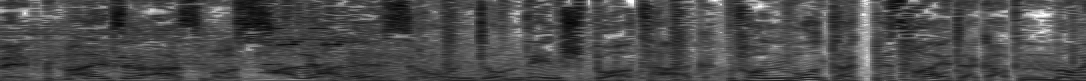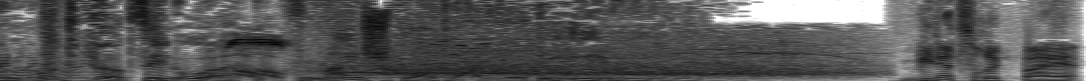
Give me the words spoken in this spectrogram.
mit Malte Asmus. Alles rund um den Sporttag. Von Montag bis Freitag ab 9 und 14 Uhr auf meinsportradio.de. Wieder zurück bei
